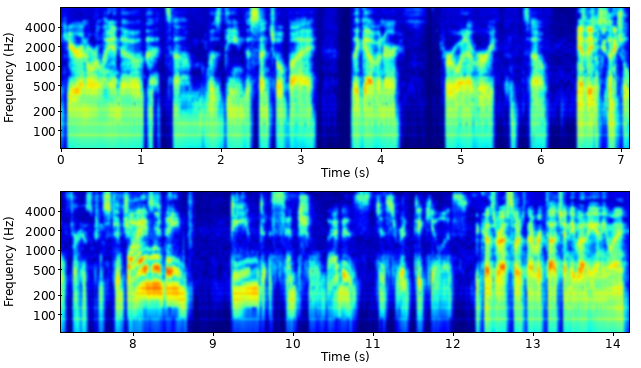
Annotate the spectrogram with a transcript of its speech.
here in Orlando that um, was deemed essential by the governor for whatever reason. So Yeah, they it's essential for his constituents. Why were they deemed essential? That is just ridiculous. because wrestlers never touch anybody anyway.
